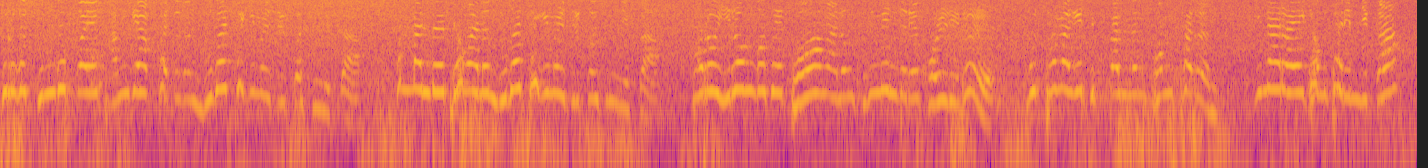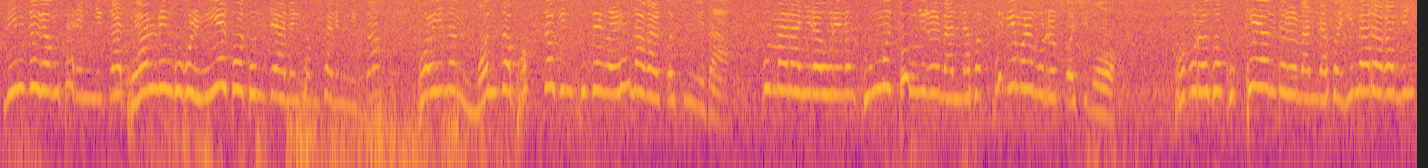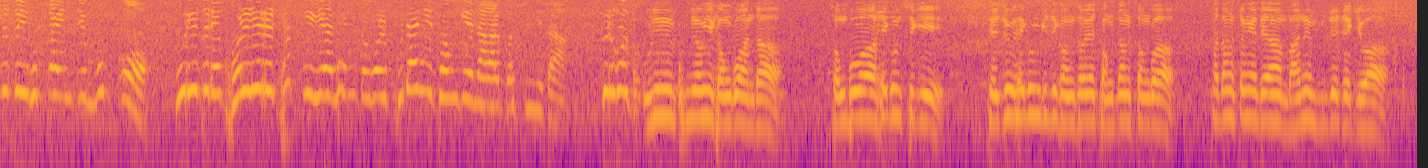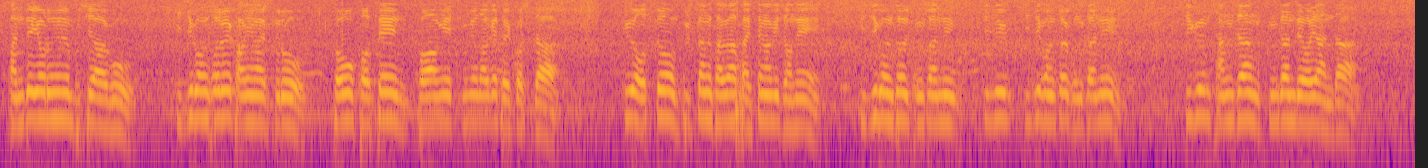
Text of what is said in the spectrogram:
그리고 중국과의 관계 악화 등은 누가 책임을 질 것입니까? 한반도의 평화는 누가 책임을 질 것입니까? 바로 이런 것에 저항하는 국민들의 권리를 무참하게 짓밟는 경찰은 이 나라의 경찰입니까? 민주경찰입니까? 대한민국을 위해서 존재하는 경찰입니까? 저희는 먼저 법적인 투쟁을 해나갈 것입니다. 뿐만 아니라 우리는 국무총리를 만나서 책임을 물을 것이고 더불어서 국회의원들을 만나서 이 나라가 민주주의 국가인지 묻고 우리들의 권리를 찾기 위한 행동을 부단히 전개해 나갈 것입니다. 그리고 우리는 분명히 경고한다. 정부와 해군 측이 제주 해군기지 건설의 정당성과 타당성에 대한 많은 문제 제기와 반대 여론을 무시하고 기지 건설을 강행할수록 더욱 거센 저항에 직면하게 될 것이다. 그 어떤 불상사가 발생하기 전에 기지 건설 중사는 기지, 기지 건설 공사는 지금 당장 중단되어야 한다.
